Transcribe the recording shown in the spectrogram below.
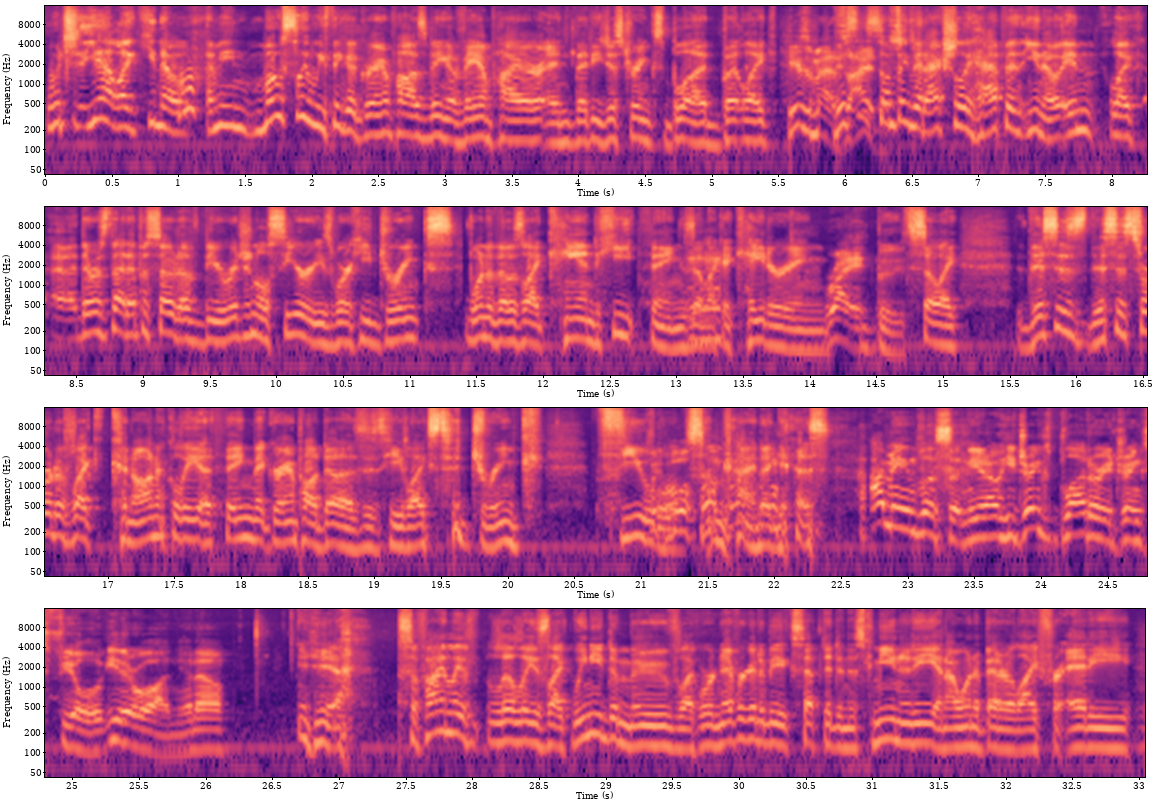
Which, yeah, like, you know, I mean, mostly we think of Grandpa as being a vampire and that he just drinks blood, but, like, He's a mad this scientist. is something that actually happened, you know, in, like, uh, there was that episode of the original series where he drinks one of those, like, canned heat things at, like, a catering Mm-hmm. Right. booth. So, like, this is, this is sort of, like, canonically a thing that Grandpa does, is he likes to drink fuel of some kind, I guess. I mean, listen, you know, he drinks blood or he drinks fuel, either one, you know. Yeah. So finally, Lily's like, we need to move. Like, we're never going to be accepted in this community, and I want a better life for Eddie.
